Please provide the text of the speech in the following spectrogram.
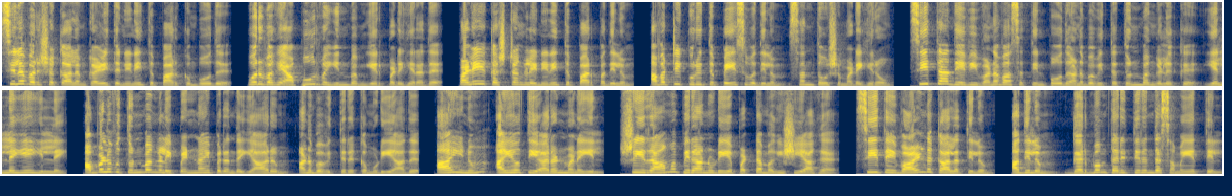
சில வருஷ காலம் கழித்து நினைத்து பார்க்கும்போது ஒருவகை அபூர்வ இன்பம் ஏற்படுகிறது. பழைய கஷ்டங்களை நினைத்து பார்ப்பதிலும் அவற்றை குறித்து பேசுவதிலும் சந்தோஷம் அடைகிறோம். சீதாதேவி வனவாசத்தின் போது அனுபவித்த துன்பங்களுக்கு எல்லையே இல்லை. அவ்வளவு துன்பங்களை பெண்ணாய் பிறந்த யாரும் அனுபவித்திருக்க முடியாது. ஆயினும் அயோத்தி அரண்மனையில் ஸ்ரீராமபிரானுடைய பட்ட மகிழ்ச்சியாக சீதை வாழ்ந்த காலத்திலும் அதிலும் கர்ப்பம் தரித்திருந்த சமயத்தில்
